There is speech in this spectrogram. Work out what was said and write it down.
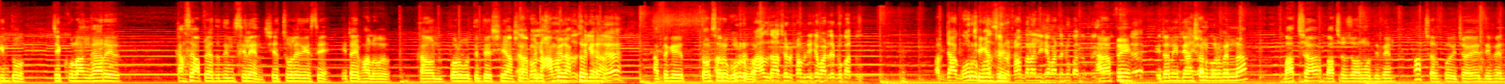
কিন্তু যে কুলাঙ্গারের কাছে আপনি এতদিন ছিলেন সে চলে গেছে এটাই ভালো। কারণ পরবর্তীতে সে আসলে আপনাকে রাখতো কিনা আপনাকে তরসারও করতে। পাল যা ছিল সব নিচে বাড়িতে ঢুকাতো। আর যা গরুর ঠিক আছে। ছিল সব নিচে বাড়িতে আর আপনি- এটা নিয়ে টেনশন করবেন না। বাচ্চা বাচ্চার জন্ম দিবেন বাচ্চার পরিচয় দিবেন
